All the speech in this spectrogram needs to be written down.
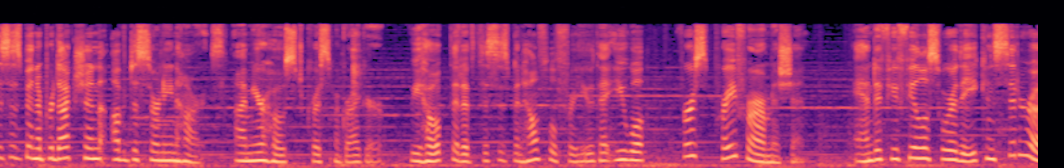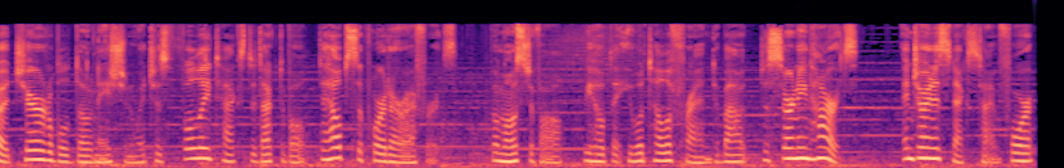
This has been a production of Discerning Hearts. I'm your host, Kris McGregor. We hope that if this has been helpful for you, that you will first pray for our mission. And if you feel us worthy, consider a charitable donation, which is fully tax deductible, to help support our efforts. But most of all, we hope that you will tell a friend about Discerning Hearts and join us next time for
